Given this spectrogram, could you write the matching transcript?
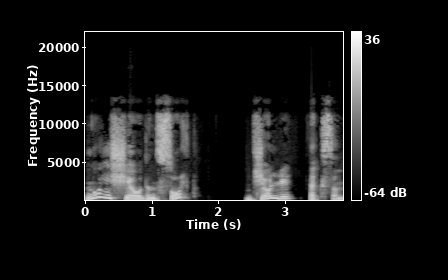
Ну і ще один сорт Джоллі Тексан.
